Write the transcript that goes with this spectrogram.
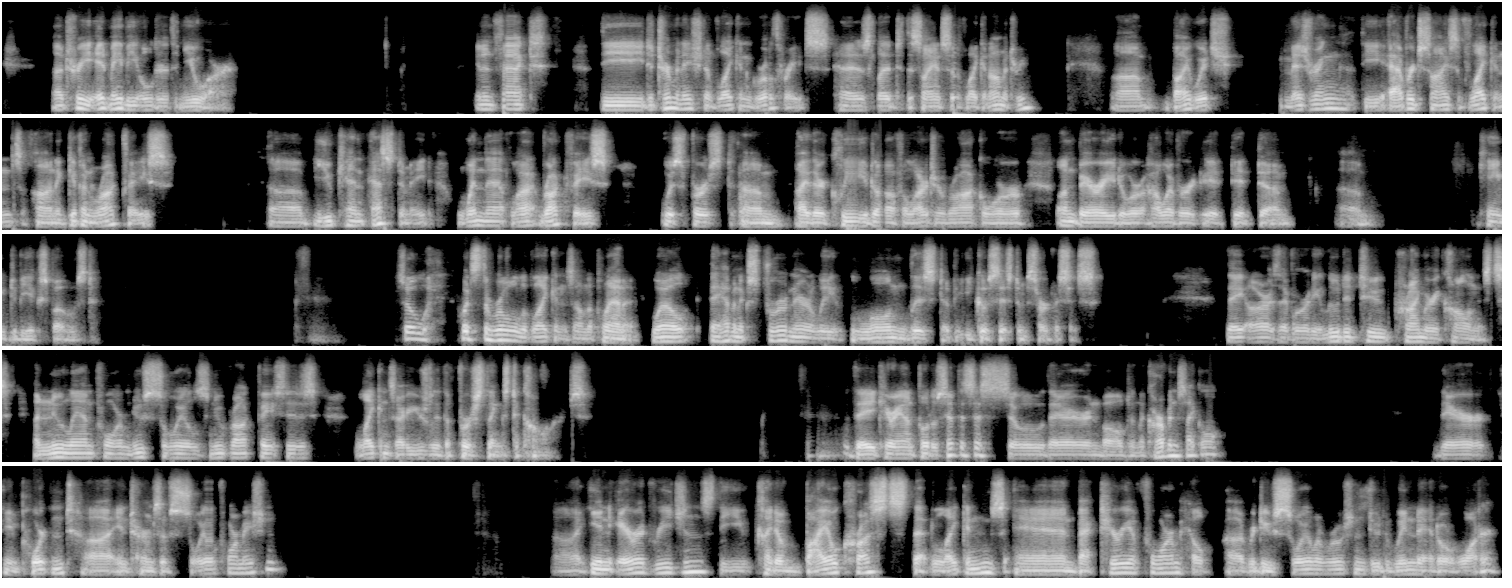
a tree, it may be older than you are. And in fact, the determination of lichen growth rates has led to the science of lichenometry, um, by which measuring the average size of lichens on a given rock face, uh, you can estimate when that rock face was first um, either cleaved off a larger rock or unburied or however it, it um, um, came to be exposed. So what's the role of lichens on the planet? Well, they have an extraordinarily long list of ecosystem services. They are, as I've already alluded to, primary colonists. A new landform, new soils, new rock faces, lichens are usually the first things to colonize. They carry on photosynthesis, so they're involved in the carbon cycle. They're important uh, in terms of soil formation. Uh, in arid regions, the kind of biocrusts that lichens and bacteria form help uh, reduce soil erosion due to wind and or water.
